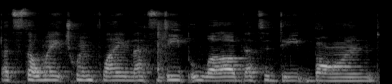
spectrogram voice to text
That's soulmate, twin flame. That's deep love. That's a deep bond.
